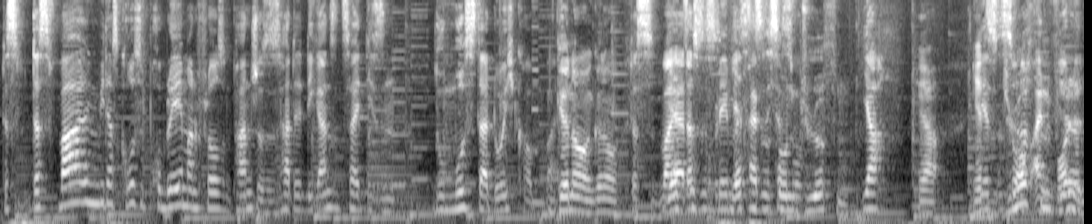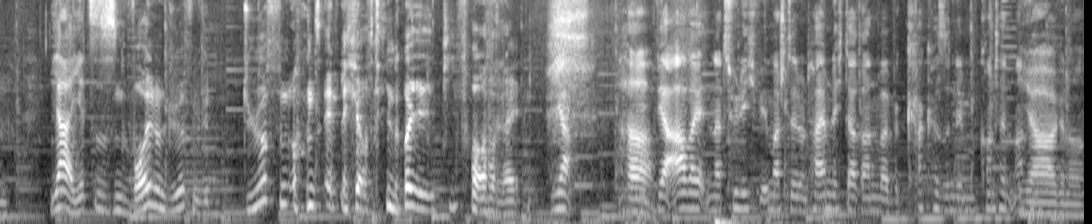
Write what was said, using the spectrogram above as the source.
Das, das war irgendwie das große Problem an Flows and Punches. Es hatte die ganze Zeit diesen, du musst da durchkommen. Genau, genau. Das war ja das ist Problem, Es, jetzt weshalb ist es so ein Dürfen. Ja, Ja. jetzt, ist es so ein wir- Wollen. Ja, jetzt ist es ein Wollen und Dürfen. Wir dürfen uns endlich auf die neue EP vorbereiten. Ja, Ha. wir arbeiten natürlich wie immer still und heimlich daran, weil wir kacke sind im Content machen. Ja, genau.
